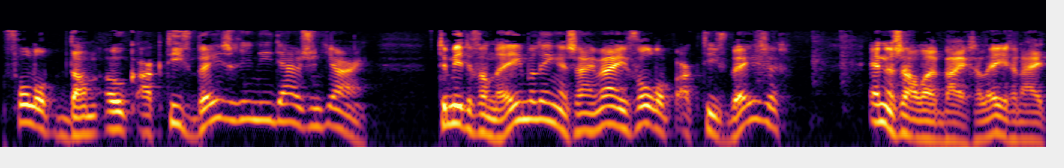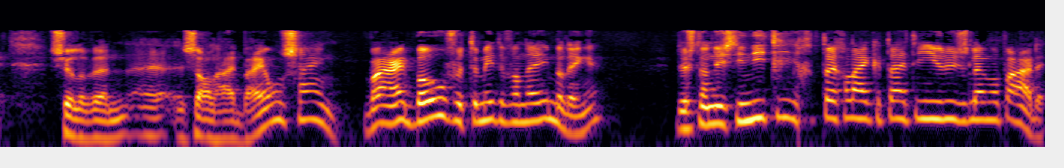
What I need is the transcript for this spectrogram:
volop dan ook actief bezig in die duizend jaar. Te midden van de hemelingen zijn wij volop actief bezig. En dan zal hij bij gelegenheid, zullen we, uh, zal hij bij ons zijn. Waar? Boven, te midden van de hemelingen. Dus dan is hij niet tegelijkertijd in Jeruzalem op aarde.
